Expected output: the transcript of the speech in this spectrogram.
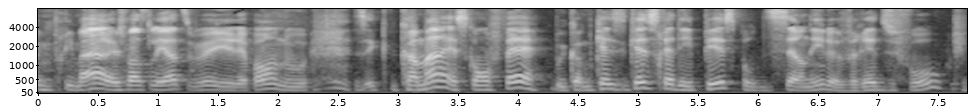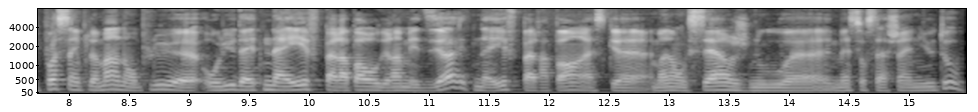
primaire, et je pense, Léa, tu veux y répondre, ou comment est-ce qu'on fait? Comme, quelles, quelles, seraient des pistes pour discerner le vrai du faux? Puis pas simplement non plus, euh, au lieu d'être naïf par rapport aux grands médias, être naïf par rapport à ce que mon oncle Serge nous euh, met sur sa chaîne YouTube.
